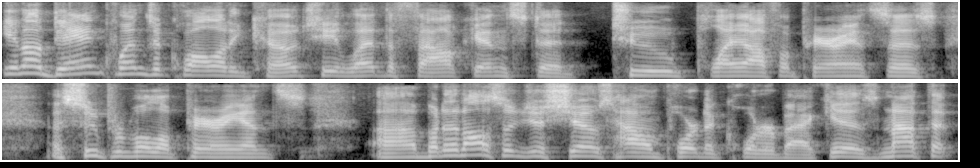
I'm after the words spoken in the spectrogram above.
You know, Dan Quinn's a quality coach. He led the Falcons to two playoff appearances, a Super Bowl appearance, uh, but it also just shows how important a quarterback is. Not that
